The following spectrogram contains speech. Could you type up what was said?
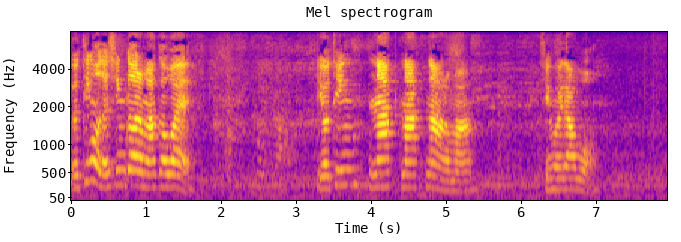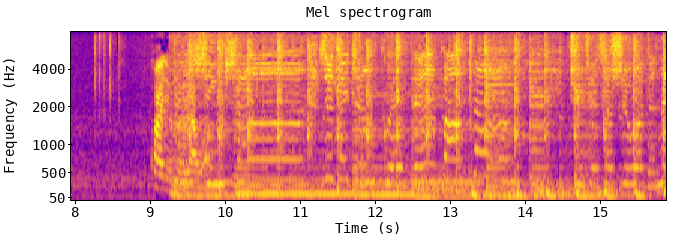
有听我的新歌了吗，各位？有听 Knock Knock Knock 了吗？请回答我，快点回答我。欣赏是最珍贵的宝藏，拒绝测试我的耐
